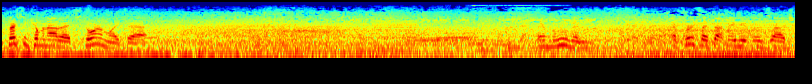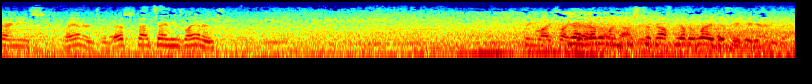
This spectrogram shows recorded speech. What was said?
Especially coming out of that storm like that. They're moving. At first I thought maybe it was uh, Chinese lanterns, but that's not Chinese lanterns. Like yeah, that the other one just took off the other way, Let's didn't see if we hear anything.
